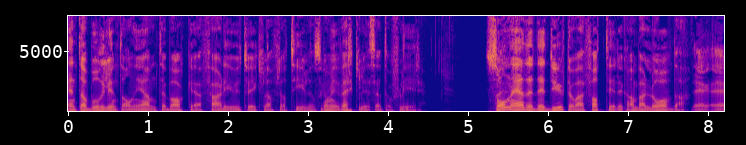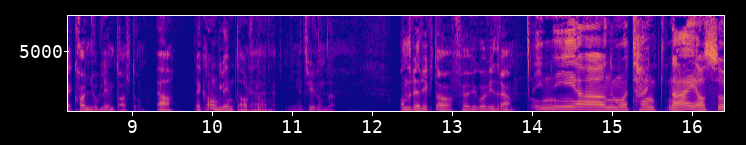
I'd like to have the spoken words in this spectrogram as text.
henter Bodø-Glimt han hjem tilbake, ferdig utvikla fra TIL, og så kan vi virkelig sitte og flire. Sånn er det. Det er dyrt å være fattig, det kan jeg bare love deg. Det kan jo Glimt alt om. Ja, det kan Glimt alt om. Ingen tvil om det. Andre rykter før vi går videre? Ja, nå må jeg tenke Nei, altså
